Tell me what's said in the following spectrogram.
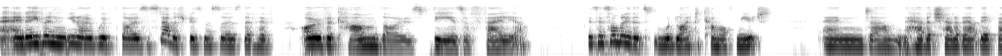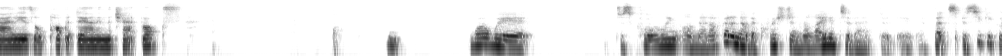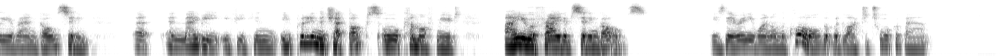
and even you know with those established businesses that have overcome those fears of failure is there somebody that would like to come off mute and um, have a chat about their failures or pop it down in the chat box while we're just calling on that, I've got another question related to that, but specifically around goal setting. Uh, and maybe if you can you put it in the chat box or come off mute, are you afraid of setting goals? Is there anyone on the call that would like to talk about?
